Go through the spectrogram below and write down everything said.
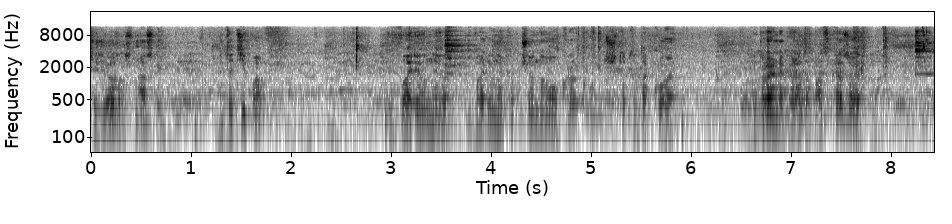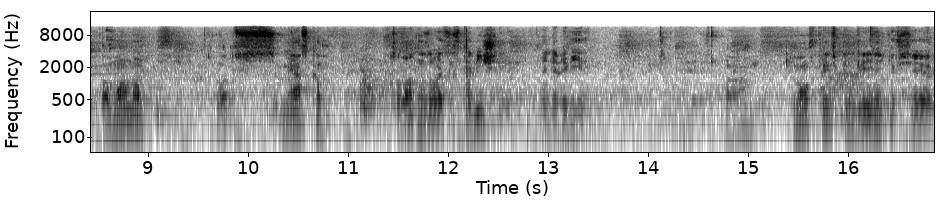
Серьезно, с мяской? Это типа вареный, вареный копченый окорок, вот что-то такое. И правильно оператор подсказывает. По-моему, вот с мяском салат называется столичный, а не оливье. А, Ну, в принципе, ингредиентики все,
